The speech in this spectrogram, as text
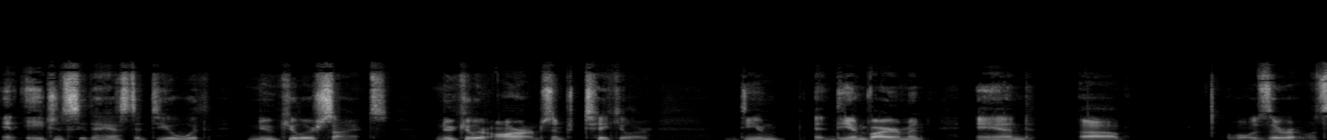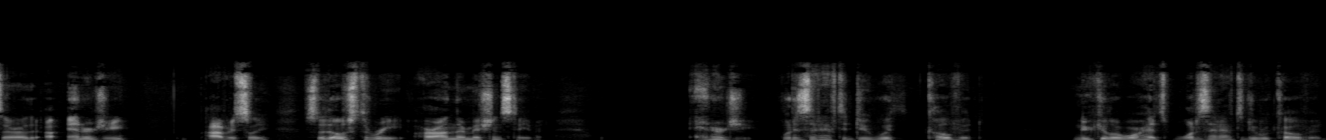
An agency that has to deal with nuclear science, nuclear arms in particular, the, the environment, and uh, what was their what's their other uh, energy, obviously. So those three are on their mission statement. Energy. What does that have to do with COVID? Nuclear warheads. What does that have to do with COVID?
